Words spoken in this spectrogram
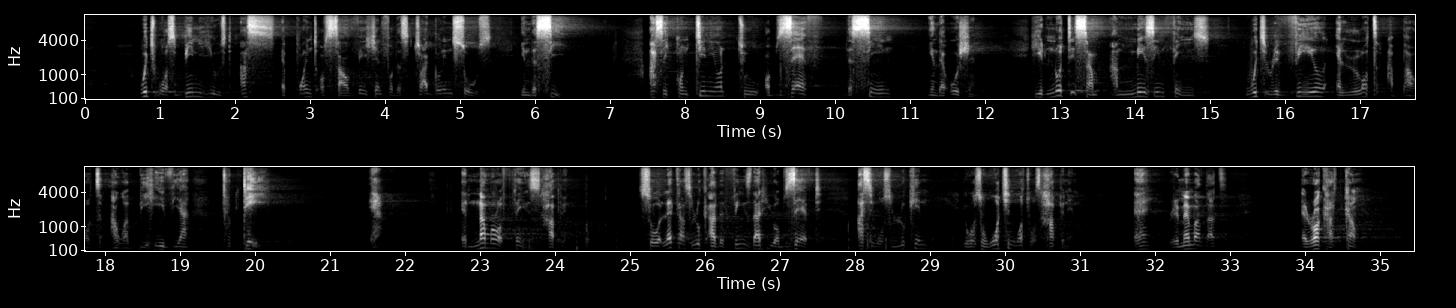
which was being used as a point of salvation for the struggling souls in the sea, as he continued to observe the scene in the ocean, he noticed some amazing things which reveal a lot about our behavior today. A number of things happen. So let us look at the things that he observed as he was looking, he was watching what was happening. Eh? Remember that a rock had come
